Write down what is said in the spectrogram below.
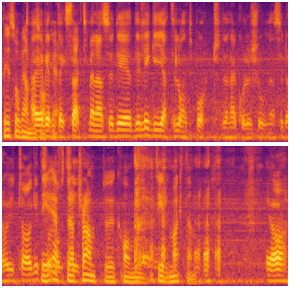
det är så gamla Ja, jag saker. vet inte exakt, men alltså det, det ligger jättelångt bort den här kollisionen. Så det har ju tagit Det är efter att. Trump kom till makten. Ja,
